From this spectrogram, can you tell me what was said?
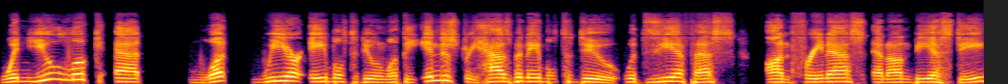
When you look at what we are able to do and what the industry has been able to do with ZFS on FreeNAS and on BSD,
